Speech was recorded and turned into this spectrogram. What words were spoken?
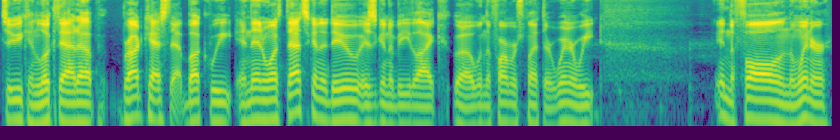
So you can look that up, broadcast that buckwheat, and then what that's going to do is going to be like uh, when the farmers plant their winter wheat in the fall and the winter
